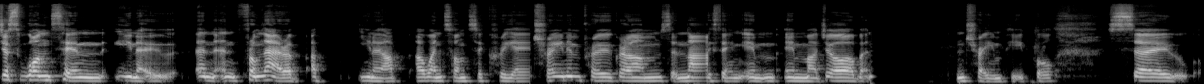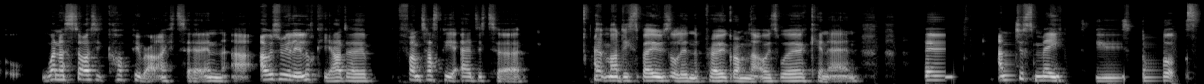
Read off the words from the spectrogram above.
just wanting, you know, and and from there, I, I you know, I, I, went on to create training programs and that thing in in my job and, and train people. So when I started copywriting, I was really lucky. I had a fantastic editor at my disposal in the program that I was working in, um, and just make these books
